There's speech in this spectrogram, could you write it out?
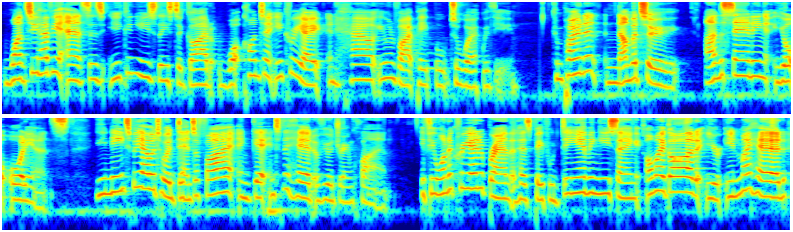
Once you have your answers, you can use these to guide what content you create and how you invite people to work with you. Component number two understanding your audience. You need to be able to identify and get into the head of your dream client. If you want to create a brand that has people DMing you saying, Oh my God, you're in my head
